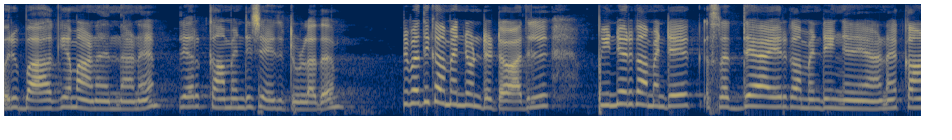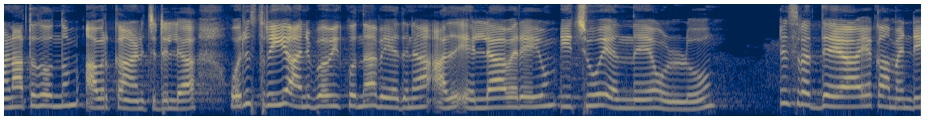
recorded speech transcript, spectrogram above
ഒരു ഭാഗ്യമാണ് എന്നാണ് ചിലർ കമന്റ് ചെയ്തിട്ടുള്ളത്. നിരവധി കമന്റ് ഉണ്ട് കേട്ടോ അതിൽ പിന്നെ ഒരു കമന്റ് ശ്രദ്ധയായ ഒരു കമന്റ് ഇങ്ങനെയാണ്. കാണാത്തതൊന്നും അവർ കാണിച്ചിട്ടില്ല. ഒരു സ്ത്രീ അനുഭവിക്കുന്ന വേദന അത് എല്ലാവരെയും ഇച്ചു എന്നേ ഉള്ളൂ. ശ്രദ്ധയായ കമന്റ്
